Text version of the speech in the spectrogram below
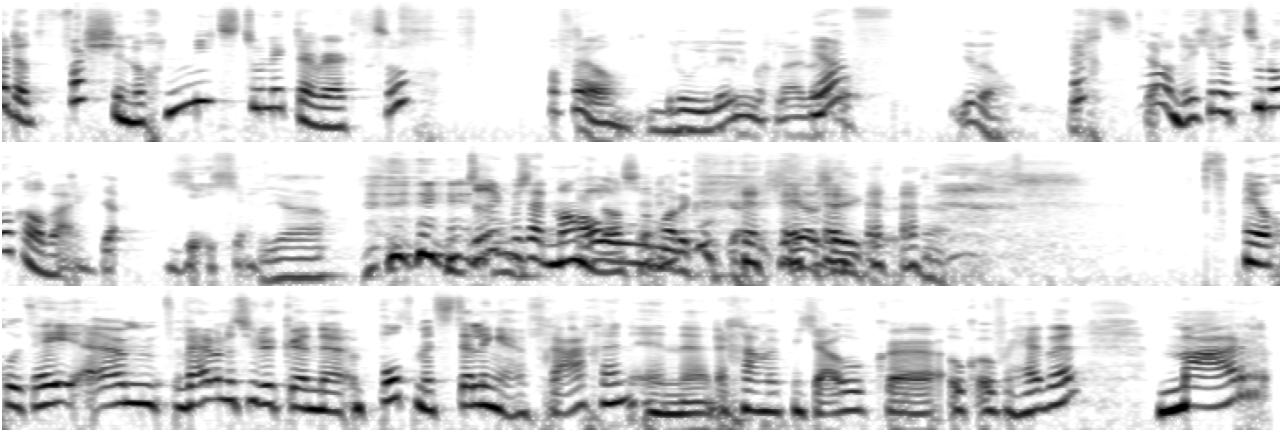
Maar dat was je nog niet toen ik daar werkte, toch? Of wel? Bedoel je leerlingbegeleider? Ja? Of? Jawel. Echt? Ja. Oh, deed je dat toen ook al bij? Ja. Jeetje. Ja, Druk bezet man, alle markten thuis. Jazeker. Ja. Heel goed. Hey, ehm, we hebben natuurlijk een, eh, een pot met stellingen en vragen. En daar gaan we het met jou ook, ook over hebben. Maar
